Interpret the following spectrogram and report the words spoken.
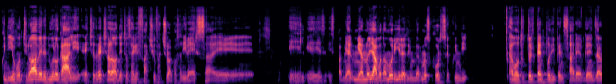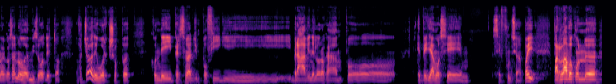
Quindi io continuavo ad avere due locali, eccetera, eccetera. Allora ho detto, sai che faccio? Io faccio una cosa diversa e, e, e, e mi, mi, annoiavo da morire l'inverno scorso e quindi avevo tutto il tempo di pensare a organizzare una cosa nuova e mi sono detto, facciamo dei workshop con dei personaggi un po' fighi, bravi nel loro campo e vediamo se, se funziona. Poi parlavo con,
